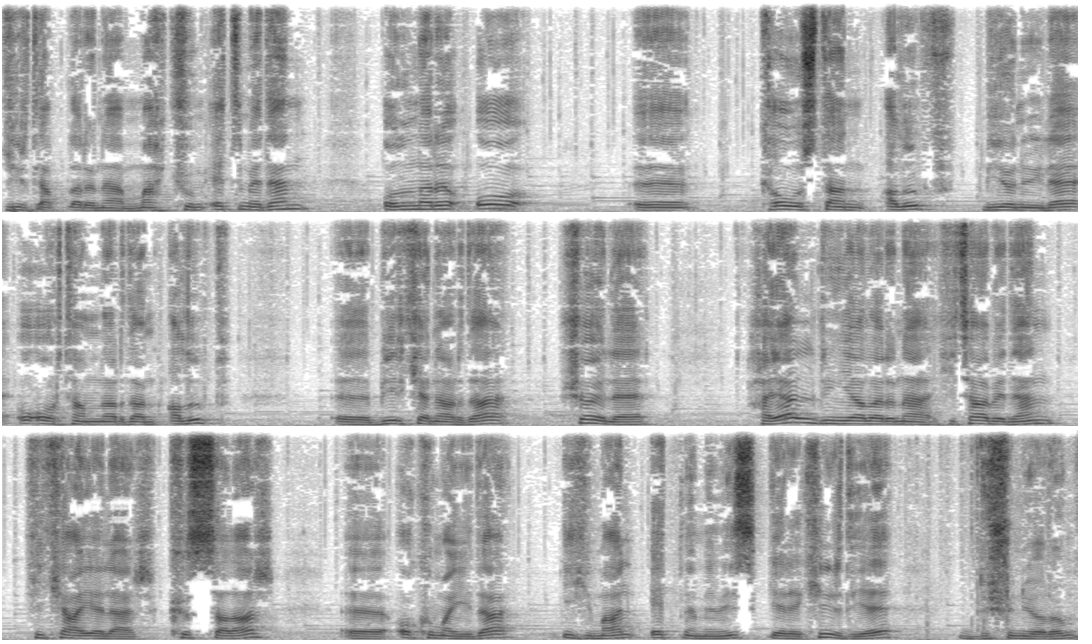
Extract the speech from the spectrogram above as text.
girdaplarına mahkum etmeden onları o e, kaostan alıp bir yönüyle o ortamlardan alıp e, bir kenarda şöyle hayal dünyalarına hitap eden hikayeler, kıssalar e, okumayı da ihmal etmememiz gerekir diye düşünüyorum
